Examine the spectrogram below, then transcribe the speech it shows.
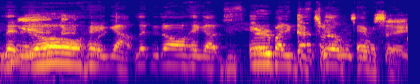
letting it all hang out, letting it all hang out. Just everybody just That's what I tell everything. say.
